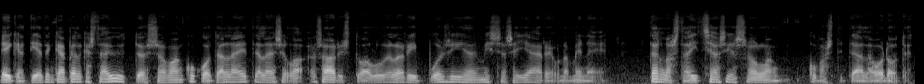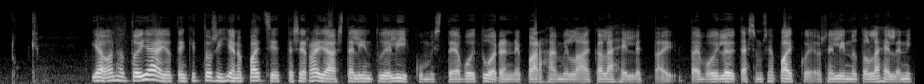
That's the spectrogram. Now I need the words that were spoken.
Eikä tietenkään pelkästään yhteydessä, vaan koko tällä eteläisellä saaristoalueella riippuen siihen, missä se jääreuna menee. Tällaista itse asiassa ollaan kovasti täällä odotettukin. Ja onhan tuo jää jotenkin tosi hieno, paitsi että se rajaa sitä lintujen liikkumista ja voi tuoda ne parhaimmillaan aika lähelle tai, tai voi löytää sellaisia paikkoja, jos ne linnut on lähellä, niin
